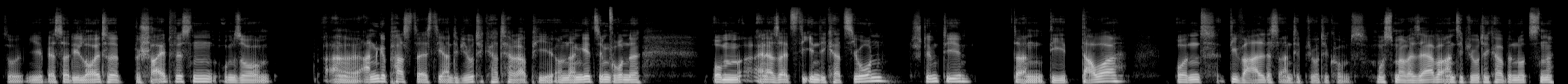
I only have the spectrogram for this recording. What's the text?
So, je besser die Leute Bescheid wissen, umso äh, angepasster ist die Antibiotikatherapie. Und dann geht es im Grunde um einerseits die Indikation, stimmt die, dann die Dauer und die Wahl des Antibiotikums. Muss man Reserveantibiotika benutzen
